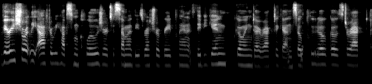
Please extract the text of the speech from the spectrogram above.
very shortly after we have some closure to some of these retrograde planets they begin going direct again. So pluto goes direct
